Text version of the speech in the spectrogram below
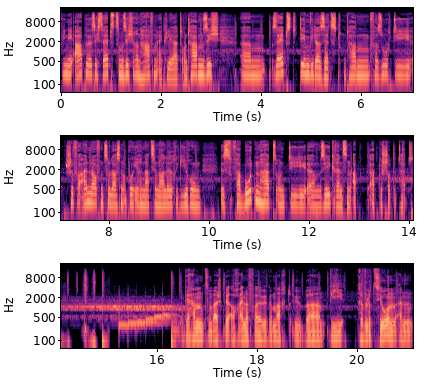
wie Neapel sich selbst zum sicheren Hafen erklärt und haben sich ähm, selbst dem widersetzt und haben versucht, die Schiffe einlaufen zu lassen, obwohl ihre nationale Regierung es verboten hat und die ähm, Seegrenzen ab, abgeschottet hat. Wir haben zum Beispiel auch eine Folge gemacht über, wie Revolutionen an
